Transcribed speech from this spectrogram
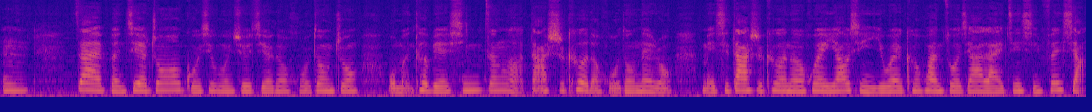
嗯。在本届中欧国际文学节的活动中，我们特别新增了大师课的活动内容。每期大师课呢，会邀请一位科幻作家来进行分享。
